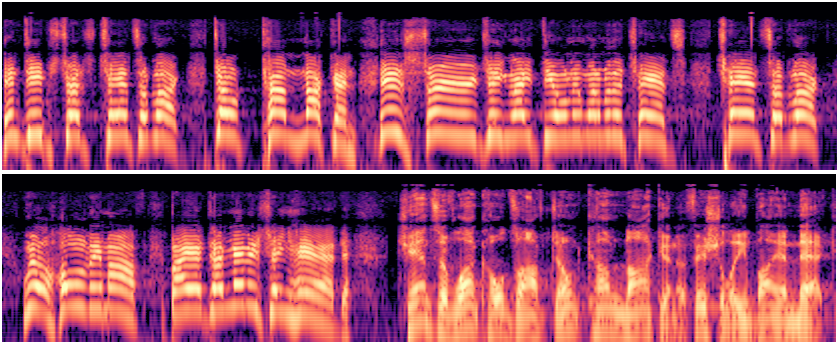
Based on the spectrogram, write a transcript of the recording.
In deep stretch, Chance of Luck. Don't Come Knockin' is surging late. The only one with a chance. Chance of Luck will hold him off by a diminishing head. Chance of Luck holds off Don't Come Knockin' officially by a neck.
